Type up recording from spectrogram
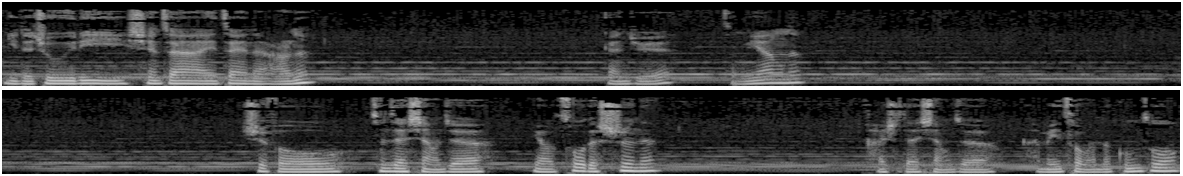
你的注意力现在在哪儿呢？感觉怎么样呢？是否正在想着要做的事呢？还是在想着还没做完的工作？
